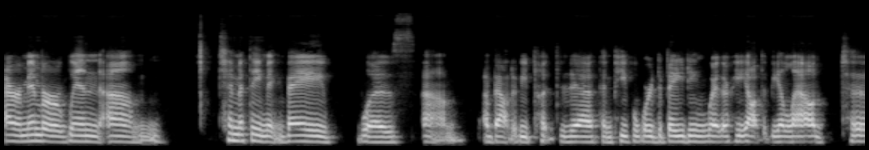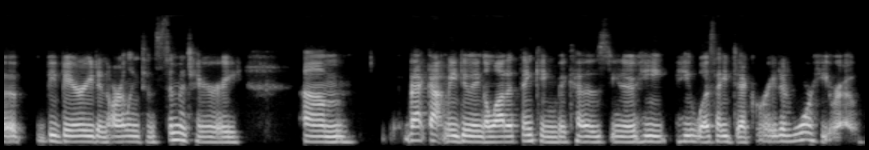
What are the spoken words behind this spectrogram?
I remember when um, Timothy McVeigh was um, about to be put to death, and people were debating whether he ought to be allowed to be buried in Arlington Cemetery. Um, that got me doing a lot of thinking because you know he he was a decorated war hero,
